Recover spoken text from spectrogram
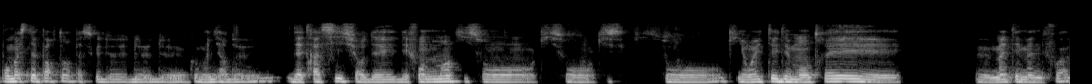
pour moi c'est important parce que de, de, de comment dire, d'être assis sur des, des, fondements qui sont qui sont qui, sont qui ont été démontrés et, euh, maintes et maintes fois.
